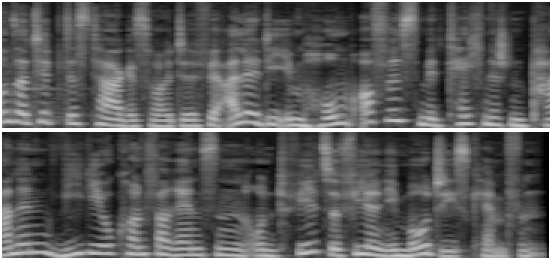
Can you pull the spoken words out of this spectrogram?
Unser Tipp des Tages heute für alle, die im Homeoffice mit technischen Pannen, Videokonferenzen und viel zu vielen Emojis kämpfen.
